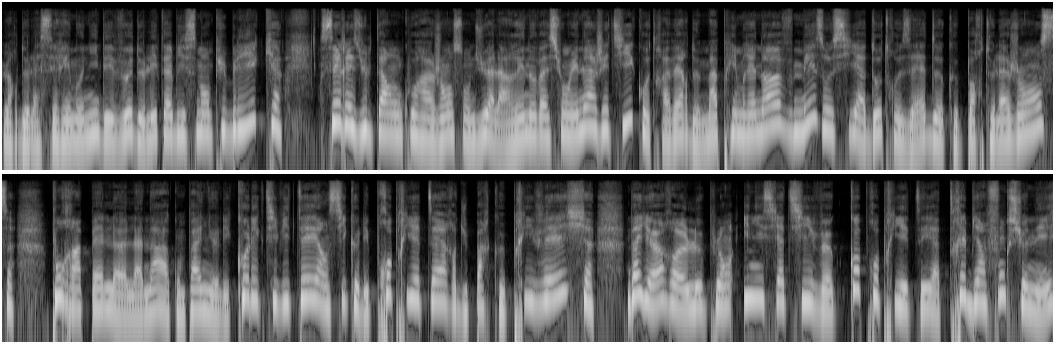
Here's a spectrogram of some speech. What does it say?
lors de la cérémonie des vœux de l'établissement public. Ces résultats encourageants sont dus à la rénovation énergétique au travers de MaPrimeRénov, mais aussi à d'autres aides que porte l'agence. Pour rappel, l'ANA accompagne les collectivités ainsi que les propriétaires du parc privé. D'ailleurs, le plan initiative copropriété a très bien fonctionné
